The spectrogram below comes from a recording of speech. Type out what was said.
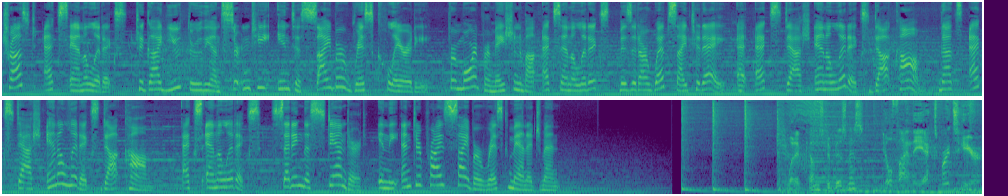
Trust X Analytics to guide you through the uncertainty into cyber risk clarity. For more information about X Analytics, visit our website today at x-analytics.com. That's x-analytics.com. X Analytics, setting the standard in the enterprise cyber risk management. When it comes to business, you'll find the experts here.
